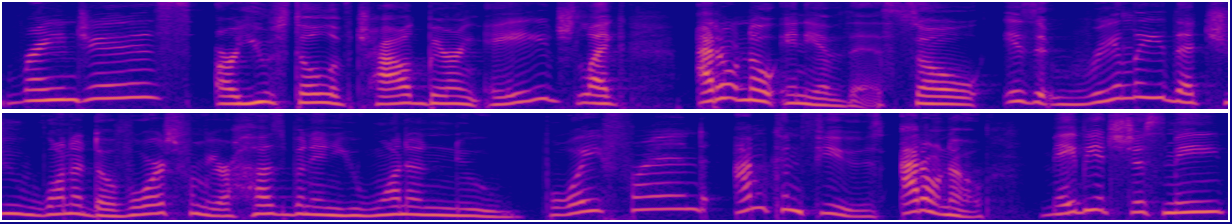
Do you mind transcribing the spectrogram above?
range is are you still of childbearing age like I don't know any of this. So, is it really that you want a divorce from your husband and you want a new boyfriend? I'm confused. I don't know. Maybe it's just me.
